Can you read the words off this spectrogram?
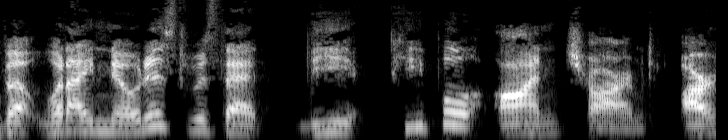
but what I noticed was that the people on Charmed are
